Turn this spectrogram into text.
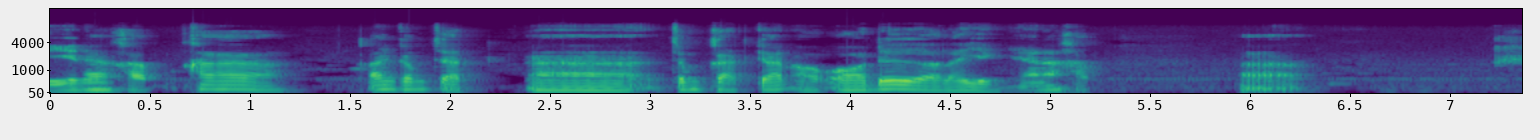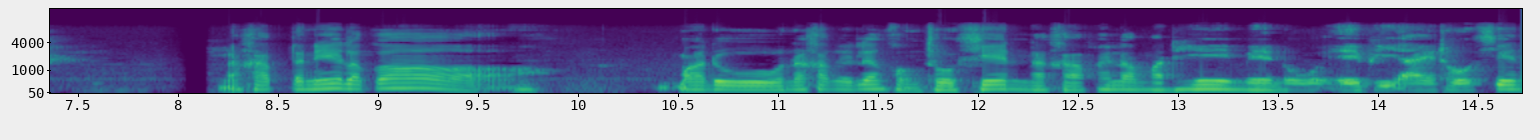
นี้นะครับ ค่าการกำจัดจำกัดการออกออเดอร์อะไรอย่างเงี้ยนะครับนะครับ ตอนนี้เราก็มาดูนะครับในเรื่องของโทเค็นนะครับ ให้เรามาที่เมนู API token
